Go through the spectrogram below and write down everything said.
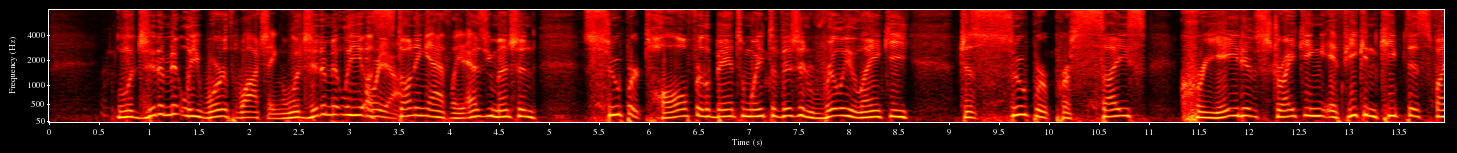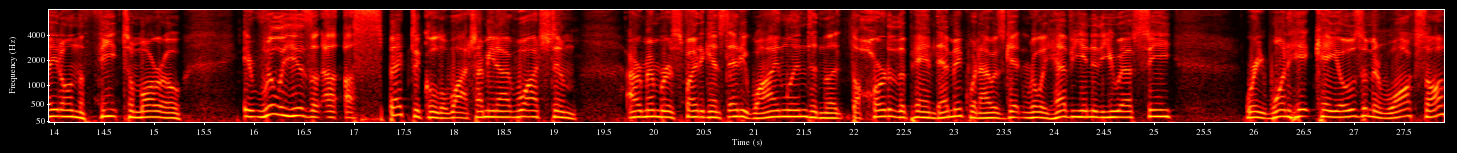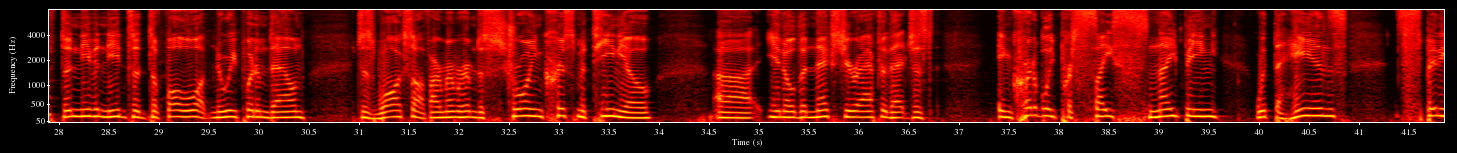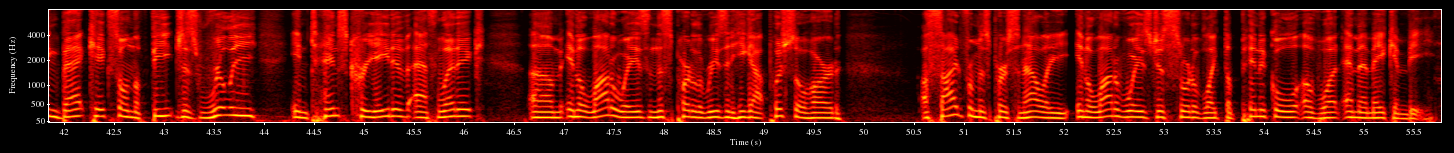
Legitimately worth watching. Legitimately oh, a Oh, yeah. stunning athlete. As you mentioned, super tall for the bantamweight division, really lanky, just super precise, creative striking. If he can keep this fight on the feet tomorrow, it really is a, a, a spectacle to watch. I mean, I've watched him. I remember his fight against Eddie Wineland in the, the heart of the pandemic when I was getting really heavy into the UFC where he one hit KOs him and walks off. Didn't even need to, to follow up. Knew he put him down. Just walks off. I remember him destroying Chris Moutinho. Uh, you know, the next year after that, just incredibly precise sniping with the hands, spinning back kicks on the feet. Just really intense, creative, athletic. Um, in a lot of ways, and this is part of the reason he got pushed so hard aside from his personality, in a lot of ways, just sort of like the pinnacle of what MMA can be.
